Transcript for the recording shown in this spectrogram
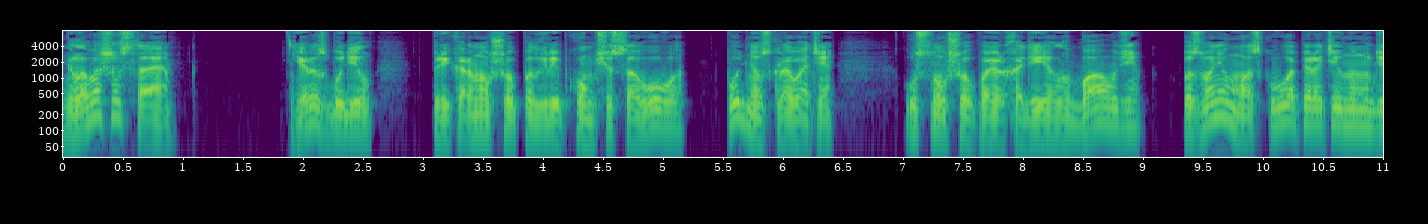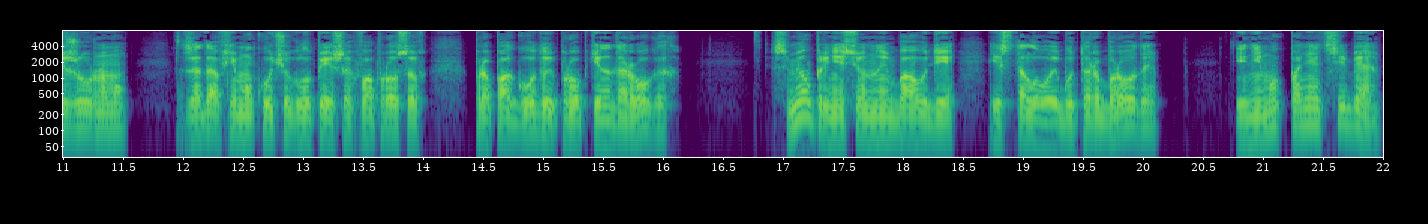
Глава шестая. Я разбудил прикорнувшего под грибком часового, поднял с кровати уснувшего поверх одеяла Бауди, позвонил в Москву оперативному дежурному, задав ему кучу глупейших вопросов про погоду и пробки на дорогах, смел принесенные Бауди из столовой бутерброды и не мог понять себя.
